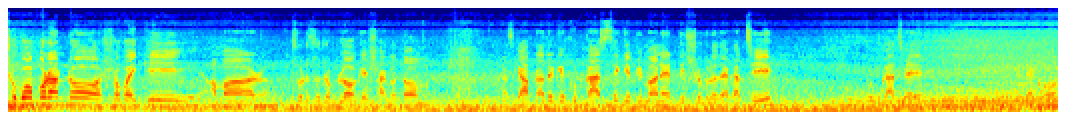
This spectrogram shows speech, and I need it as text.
শুভ অপরাহ্ন, সবাইকে আমার ছোট ছোট ব্লগে স্বাগতম। আজকে আপনাদেরকে খুব কাছ থেকে বিমানের দৃশ্যগুলো দেখাচ্ছি। খুব কাছে। দেখুন।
